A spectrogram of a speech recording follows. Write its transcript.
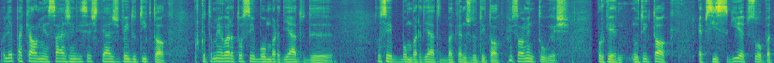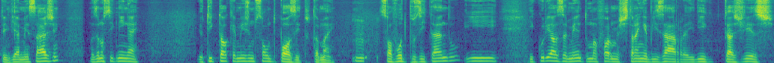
Olhei para aquela mensagem e disse: Este gajo veio do TikTok. Porque eu também agora estou a ser bombardeado de. Estou a ser bombardeado de bacanas do TikTok, principalmente tugas. Porque no TikTok é preciso seguir a pessoa para te enviar mensagem, mas eu não sigo ninguém. E o TikTok é mesmo só um depósito também. Só vou depositando e, e, curiosamente, de uma forma estranha, bizarra, e digo que às vezes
